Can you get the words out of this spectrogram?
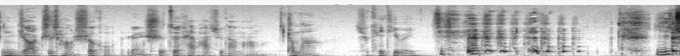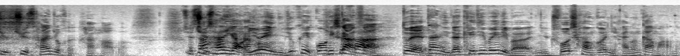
你知道职场社恐人士最害怕去干嘛吗？干嘛？去 KTV。你聚聚餐就很害怕吧？聚餐好因为你就可以光吃干饭对，但你在 KTV 里边，你除了唱歌，你还能干嘛呢？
